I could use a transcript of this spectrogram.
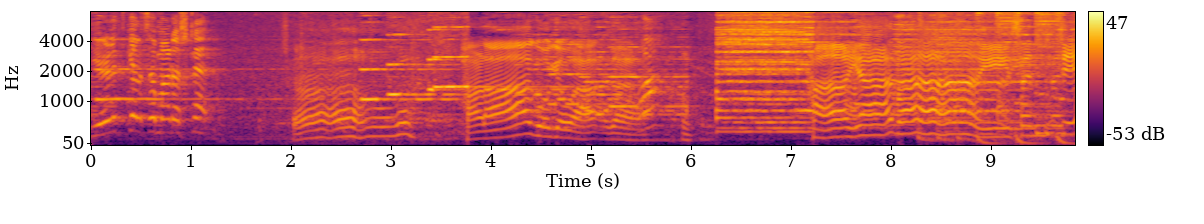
ಹೇಳಿದ ಕೆಲಸ ಮಾಡಷ್ಟೇ ಹಾಳಾಗಿ ಹೋಗ್ಯವ ಹಾಯಾದ ಈ ಸಂಜೆ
